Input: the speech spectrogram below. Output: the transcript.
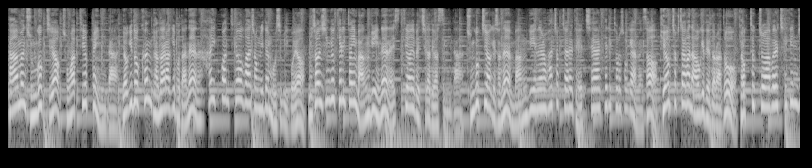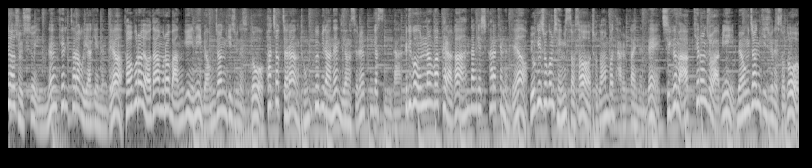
다음은 중국 지역 종합 티어표입니다. 여기도 큰 변화라기보다는 하위권 티어가 정리된 모습이고요. 우선 신규 캐릭터인 망귀인은 S티어에 배치가 되었습니다. 중국 지역에서는 망귀인을 화척자를 대체할 캐릭터로 소개하면서 기억 척자가 나오게 되더라도 격특 조합을 책임져 줄 수 있는 캐릭터라고 이야기했는데요. 더불어 여담으로 망귀인이 명전 기준에서도 화척자랑 동급이라는 뉘앙스를 풍겼습니다. 그리고 은랑과 페라가 한 단계씩 하락했는데요. 요게 조금 재밌어서 저도 한번 다룰까 했는데 지금 아케론 조합이 명전 기준에서도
